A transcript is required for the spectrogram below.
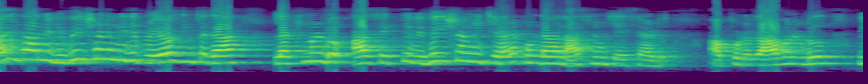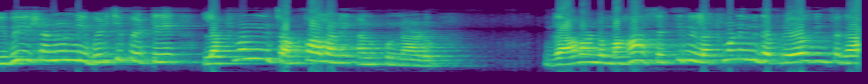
ఆయుధాన్ని విభీషణుని మీద ప్రయోగించగా లక్ష్మణుడు ఆ శక్తి విభీషణుని చేరకుండా నాశనం చేశాడు. అప్పుడు రావణుడు విభీషణుణ్ణి విడిచిపెట్టి లక్ష్మణుని చంపాలని అనుకున్నాడు. రావణుడు మహాశక్తిని లక్ష్మణుని మీద ప్రయోగించగా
